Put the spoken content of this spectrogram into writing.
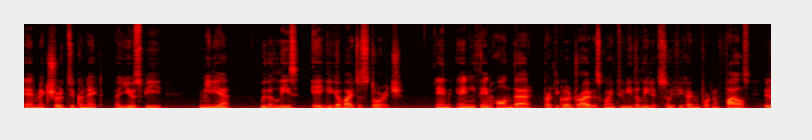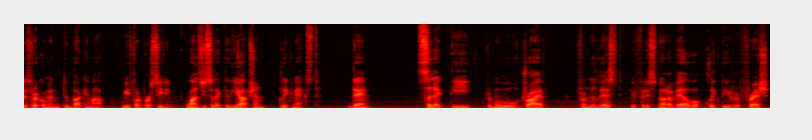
and make sure to connect a USB media with at least 8 gigabytes of storage and anything on that particular drive is going to be deleted. So if you have important files, it is recommended to back them up before proceeding. Once you selected the option, click next. Then select the removable drive from the list. If it is not available, click the refresh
